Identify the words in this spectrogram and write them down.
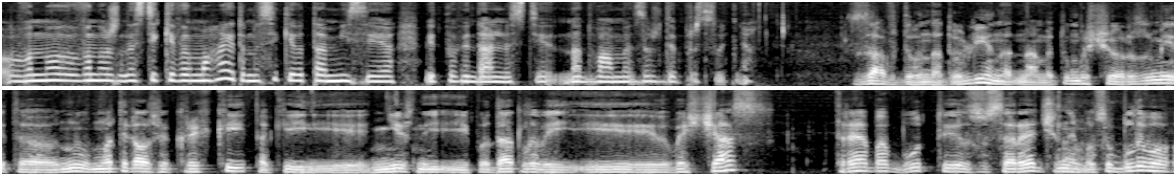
воно, воно ж настільки вимагає, то настільки та місія відповідальності над вами завжди присутня. завжди вона довліє над нами, тому що розумієте, ну матеріал же крихкий, такий ніжний і податливий, і весь час треба бути зосередженим, особливо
